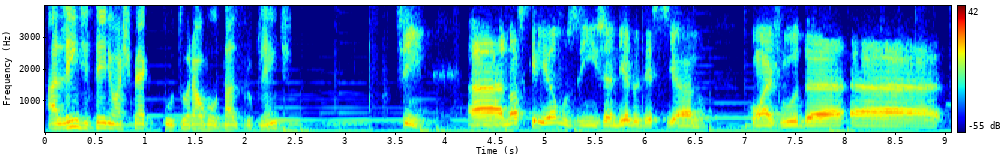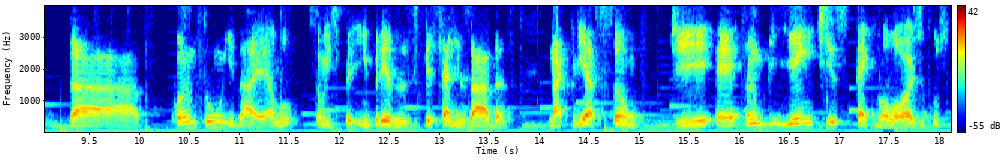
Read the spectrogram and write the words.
além de terem um aspecto cultural voltado para o cliente? Sim. Ah, nós criamos em janeiro desse ano com a ajuda uh, da Quantum e da Elo são empresas especializadas na criação de é, ambientes tecnológicos.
